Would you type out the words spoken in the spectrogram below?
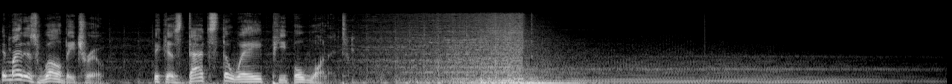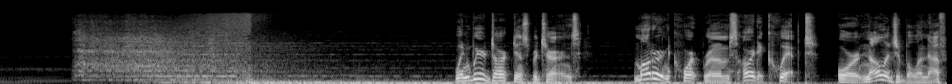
it might as well be true, because that's the way people want it. When Weird Darkness returns, modern courtrooms aren't equipped or knowledgeable enough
